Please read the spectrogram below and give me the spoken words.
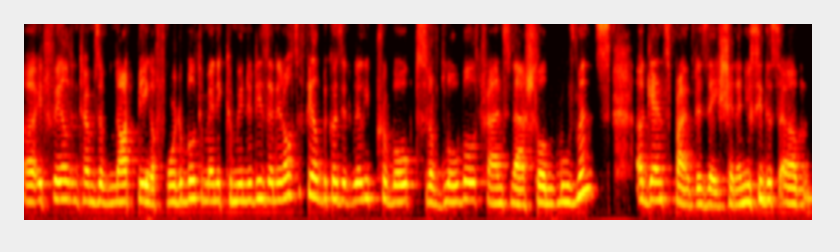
Uh, it failed in terms of not being affordable to many communities, and it also failed because it really provoked sort of global transnational movements against privatization. And you see this um,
